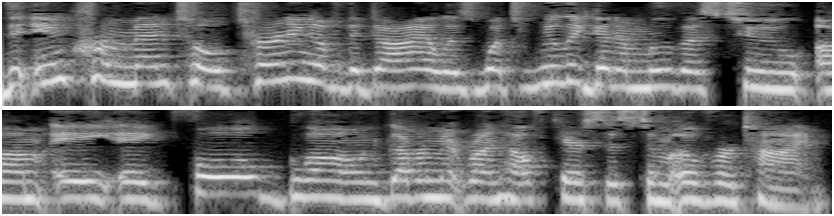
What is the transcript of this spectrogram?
the incremental turning of the dial is what's really going to move us to um, a, a full blown government run healthcare system over time.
